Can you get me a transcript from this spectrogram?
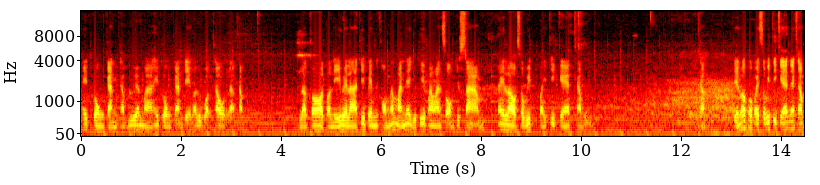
ให้ตรงกันครับเลื่อนมาให้ตรงกันจะเห็นว่าลูกบอลเข้าแล้วครับ แล้วก็ตอนนี้เวลาที่เป็นของน้ำมันเนี่ยอยู่ที่ประมาณ 2.3 ให้เราสวิตไปที่แก๊สครับครับเห็นว่าพอไปสวิตที่แก๊สเนี่ยครับ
